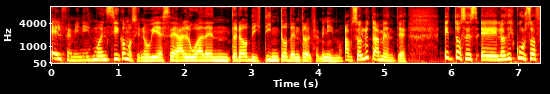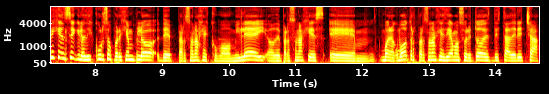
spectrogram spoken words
el feminismo en sí como si no hubiese algo adentro distinto dentro del feminismo. Absolutamente. Entonces, eh, los discursos, fíjense que los discursos, por ejemplo, de personajes como Milley o de personajes, eh, bueno, como otros personajes, digamos, sobre todo de, esta derecha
